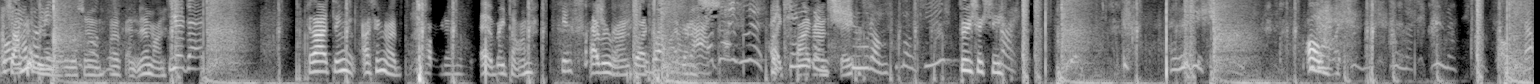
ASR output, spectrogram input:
Actually, I'm going gonna for me. on this soon. Okay, never mind. You're dead. Cause I think I think I target him every time, You're such every a round for like sweat five rat. rounds, I like can't five even rounds straight. shoot him. 360. I literally. Oh my. Oh, stop.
